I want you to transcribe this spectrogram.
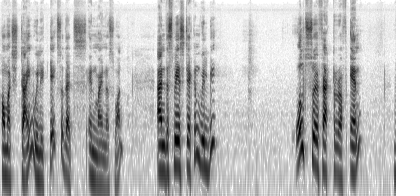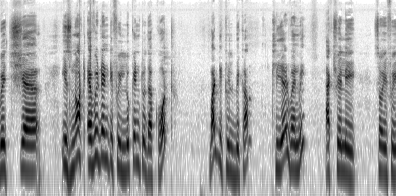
how much time will it take. So, that is n minus 1 and the space taken will be also a factor of n which uh, is not evident if we look into the code, but it will become clear when we actually. So, if we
